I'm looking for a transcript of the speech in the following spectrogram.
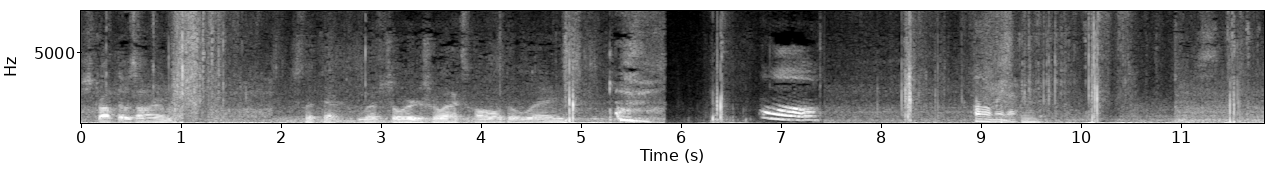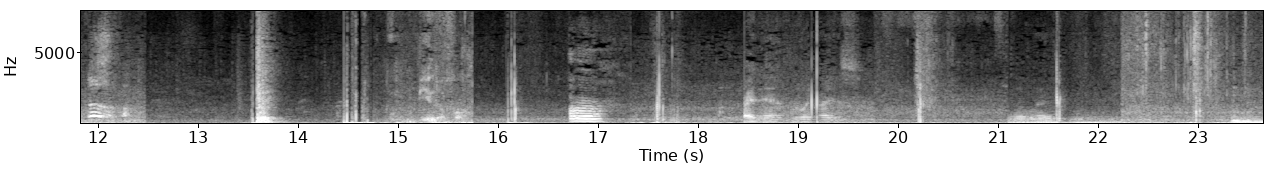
Just drop those arms. Just let that left shoulder just relax all the way. Oh. Oh my god. Beautiful. Oh. Right hand, really nice. The other way. Hmm.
